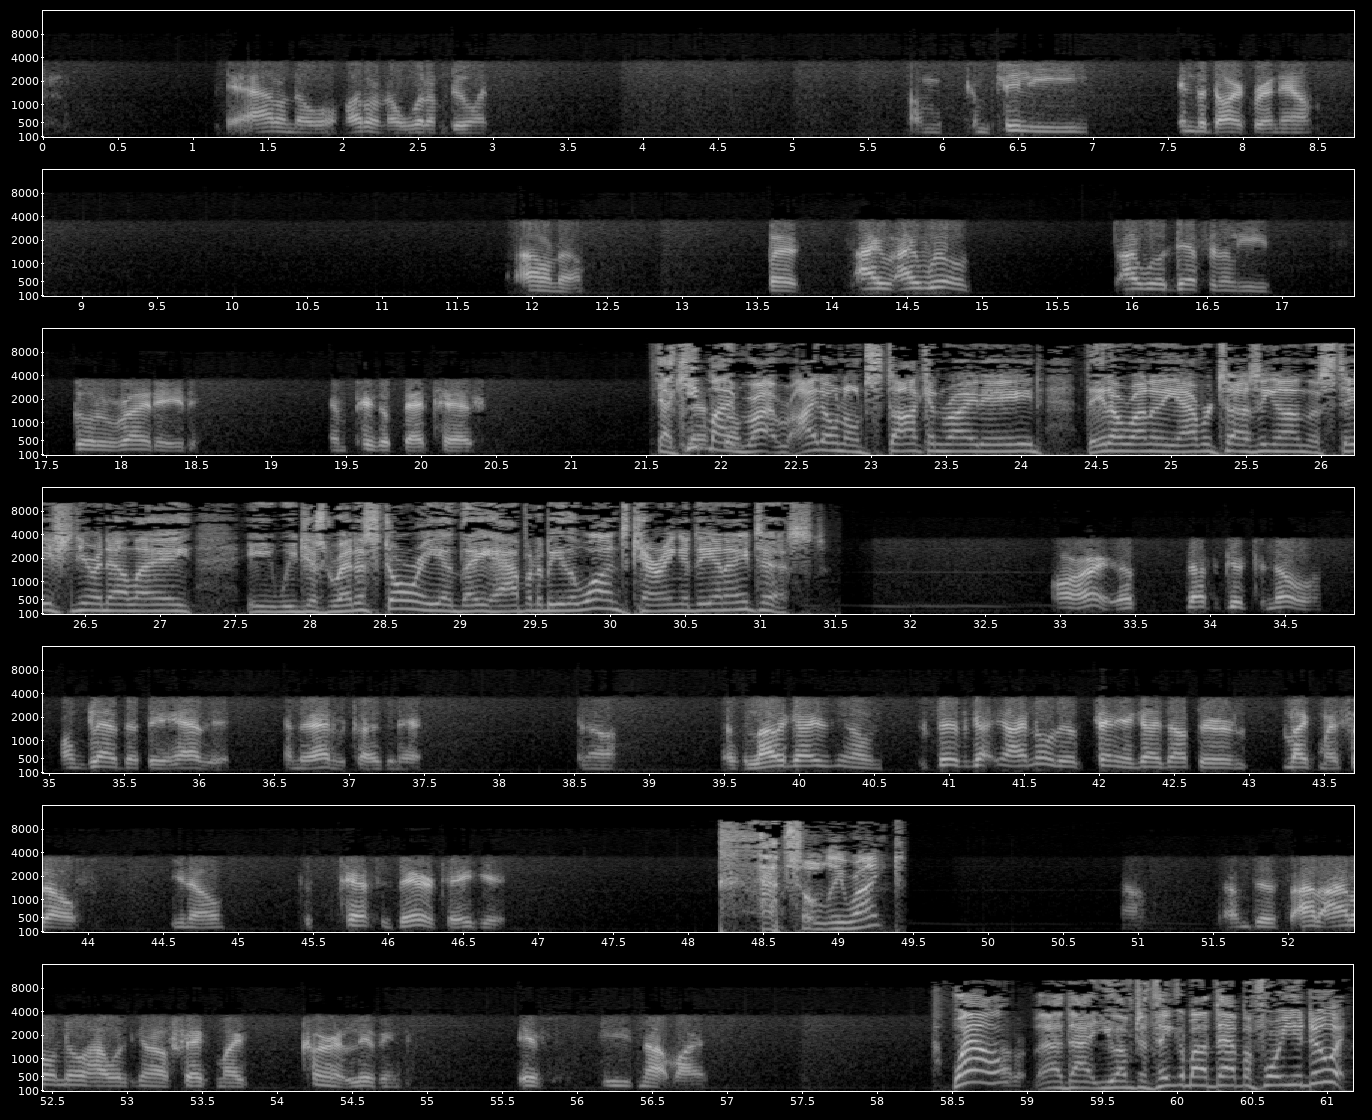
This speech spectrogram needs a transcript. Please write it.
yeah, I don't know. I don't know what I'm doing. I'm completely in the dark right now. I don't know, but I I will I will definitely go to Rite Aid and pick up that test. Yeah, keep in mind, Ri- I don't own stock in Rite Aid. They don't run any advertising on the station here in L.A. We just read a story, and they happen to be the ones carrying a DNA test. All right, that's that's good to know. I'm glad that they have it and they're advertising it. You know, there's a lot of guys. You know, there's I know there's plenty of guys out there like myself. You know, the test is there. Take it. Absolutely right. I'm just, I, I don't know how it's going to affect my current living if he's not mine. Well, uh, that you have to think about that before you do it.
